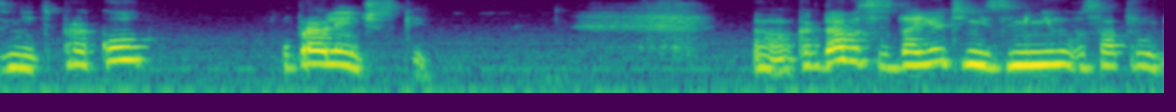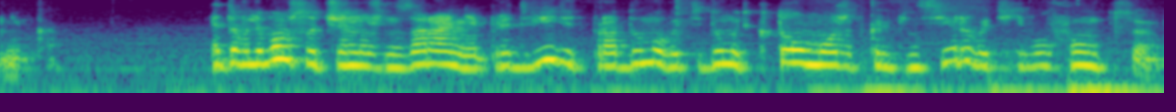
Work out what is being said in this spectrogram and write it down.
извините, прокол управленческий, э, когда вы создаете незаменимого сотрудника это в любом случае нужно заранее предвидеть, продумывать и думать, кто может компенсировать его функцию,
